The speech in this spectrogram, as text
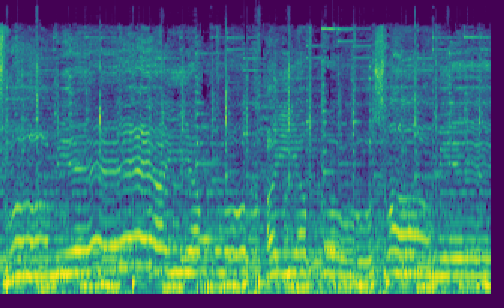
స్వామియే అయ్యప్పో అయ్యప్పో స్వామియే.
